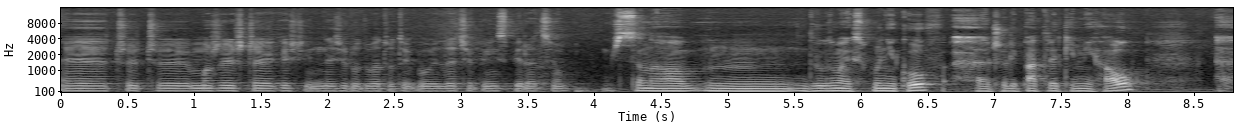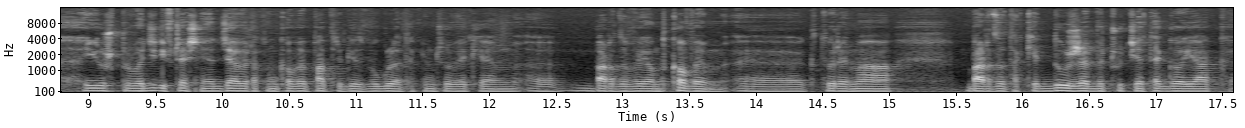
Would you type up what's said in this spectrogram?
e, czy, czy może jeszcze jakieś inne źródła tutaj były dla Ciebie inspiracją? Co, no, mm, dwóch z moich wspólników, e, czyli Patryk i Michał, już prowadzili wcześniej oddziały ratunkowe. Patryk jest w ogóle takim człowiekiem bardzo wyjątkowym, który ma bardzo takie duże wyczucie tego, jak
